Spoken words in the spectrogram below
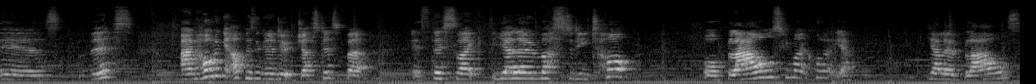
Is this. And holding it up isn't going to do it justice, but it's this like yellow mustardy top, or blouse you might call it, yeah. Yellow blouse,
